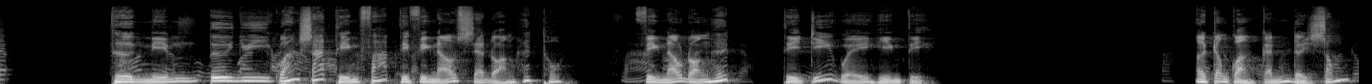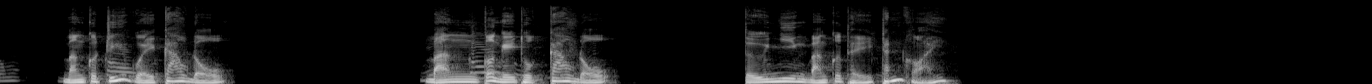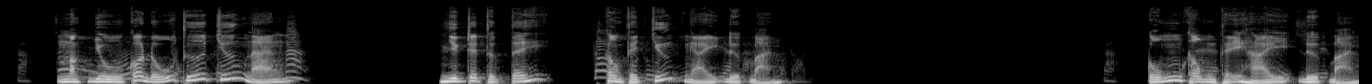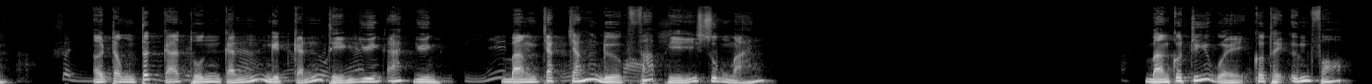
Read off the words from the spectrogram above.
Thường niệm tư duy quán sát thiện pháp Thì phiền não sẽ đoạn hết thôi. Phiền não đoạn hết Thì trí huệ hiện tiền Ở trong hoàn cảnh đời sống, Bạn có trí huệ cao độ. Bạn có nghệ thuật cao độ. Tự nhiên bạn có thể tránh khỏi. Mặc dù có đủ thứ chướng nạn Nhưng trên thực tế Không thể chướng ngại được bạn. Cũng không thể hại được bạn. Ở trong tất cả thuận cảnh, nghịch cảnh, thiện duyên, ác duyên Bạn chắc chắn được pháp hỷ sung mãn. Bạn có trí huệ có thể ứng phó.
